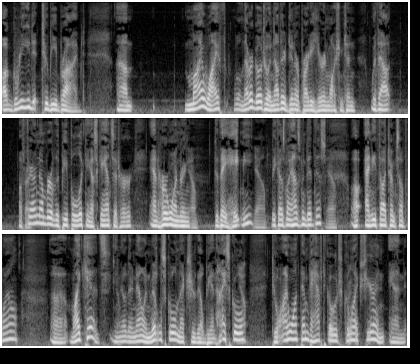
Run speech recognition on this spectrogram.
agreed to be bribed. Um, my wife will never go to another dinner party here in Washington without a right. fair number of the people looking askance at her and her wondering, yeah. do they hate me yeah. because my husband did this? Yeah. Uh, and he thought to himself, well, uh, my kids, you know, they're now in middle school. Next year they'll be in high school. Do I want them to have to go to school next year and, and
